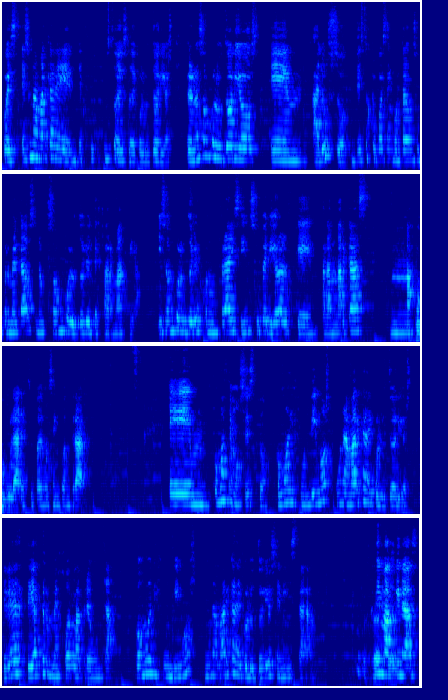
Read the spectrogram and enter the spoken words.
Pues es una marca de, justo eso, de colutorios. Pero no son colutorios em, al uso de estos que puedes encontrar en un supermercado, sino que son colutorios de farmacia. Y son colutorios con un pricing superior a, los que, a las marcas más mm. populares que podemos encontrar. Em, ¿Cómo hacemos esto? ¿Cómo difundimos una marca de colutorios? Te voy, a, hacer mejor la pregunta. ¿Cómo difundimos una marca de colutorios en Instagram? ¿Tú te imaginas?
